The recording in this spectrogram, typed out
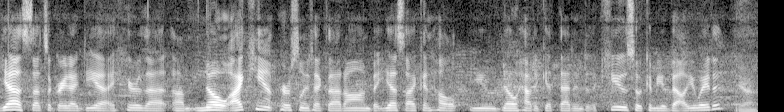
yes that's a great idea. I hear that. Um, no, I can't personally take that on, but yes I can help you know how to get that into the queue so it can be evaluated. Yeah.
